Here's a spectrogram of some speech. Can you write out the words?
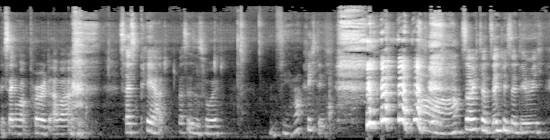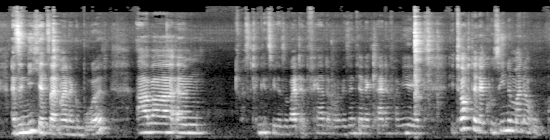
ich sage mal Purred, aber es heißt Pferd. Was ist es wohl? Ein Pferd? Richtig. Oh. Das habe ich tatsächlich seitdem ich. Also nicht jetzt seit meiner Geburt, aber. Ähm, das klingt jetzt wieder so weit entfernt, aber wir sind ja eine kleine Familie. Die Tochter der Cousine meiner Oma.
